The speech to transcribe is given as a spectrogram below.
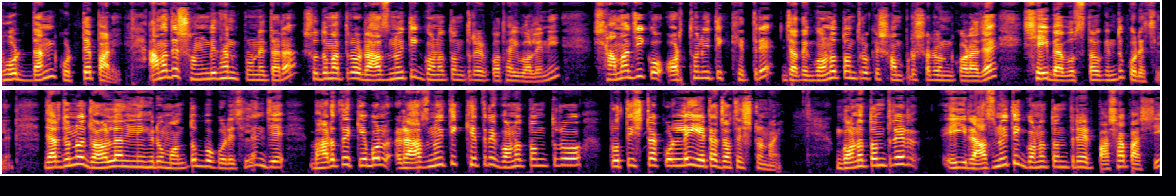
ভোট দান করতে পারে। আমাদের সংবিধান প্রণেতারা শুধুমাত্র রাজনৈতিক গণতন্ত্রের কথাই বলেনি, সামাজিক ও অর্থনৈতিক ক্ষেত্রে যাতে গণতন্ত্রকে সম্প্রসারণ করা যায়, সেই ব্যবস্থাও কিন্তু করেছিলেন। যার জন্য জওহরলাল নেহেরু মন্তব্য করেছিলেন যে, ভারতে কেবল রাজনৈতিক ক্ষেত্রে গণতন্ত্র প্রতিষ্ঠা করলেই এটা যথেষ্ট নয়। গণতন্ত্রের এই রাজনৈতিক গণতন্ত্রের পাশাপাশি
